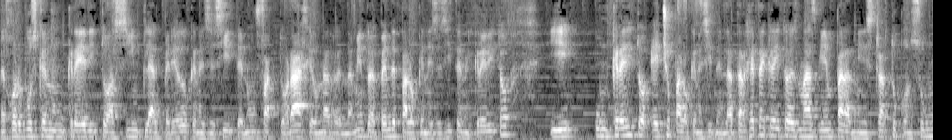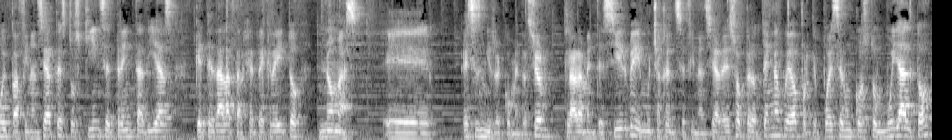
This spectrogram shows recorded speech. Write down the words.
Mejor busquen un crédito a simple al periodo que necesiten, un factoraje, un arrendamiento, depende para lo que necesiten el crédito. Y un crédito hecho para lo que necesiten. La tarjeta de crédito es más bien para administrar tu consumo y para financiarte estos 15, 30 días que te da la tarjeta de crédito, no más. Eh, esa es mi recomendación. Claramente sirve y mucha gente se financia de eso, pero tengan cuidado porque puede ser un costo muy alto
